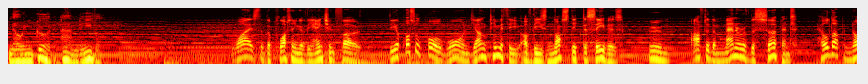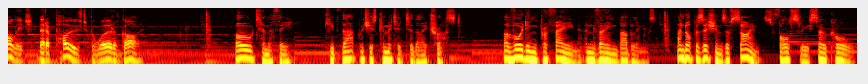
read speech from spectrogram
knowing good and evil. Wise to the plotting of the ancient foe, the Apostle Paul warned young Timothy of these Gnostic deceivers, whom, after the manner of the serpent, held up knowledge that opposed the word of God. O Timothy, keep that which is committed to thy trust, avoiding profane and vain babblings, and oppositions of science falsely so called.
